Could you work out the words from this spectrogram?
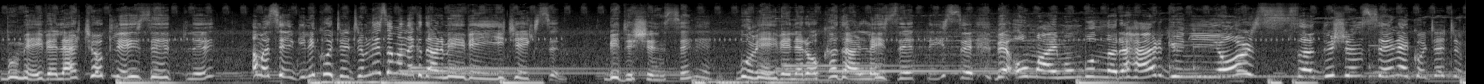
Bu meyveler çok lezzetli. Ama sevgili kocacığım ne zamana kadar meyve yiyeceksin? Bir düşünsene. Bu meyveler o kadar lezzetliyse ve o maymun bunları her gün yiyorsa düşünsene kocacığım.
